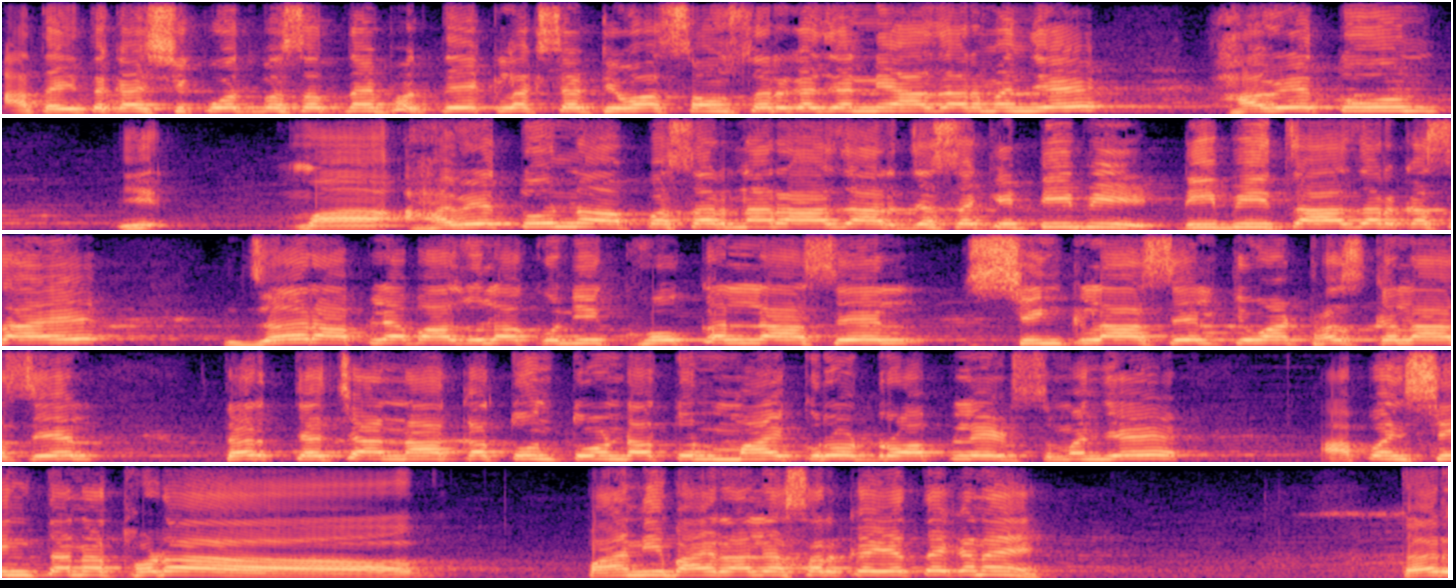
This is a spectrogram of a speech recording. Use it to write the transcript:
आता इथं काय शिकवत बसत नाही फक्त एक लक्षात ठेवा संसर्गजन्य आजार म्हणजे हवेतून इ- हवेतून पसरणारा आजार जसं की टी बी टी बीचा आजार कसा आहे? जर आपल्या बाजूला कोणी खोकलला असेल शिंकला असेल किंवा ठसकला असेल तर त्याच्या नाकातून तोंडातून मायक्रो ड्रॉपलेट्स म्हणजे आपण शिंकताना थोडा पाणी बाहेर आल्यासारखं येतंय का नाही? तर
